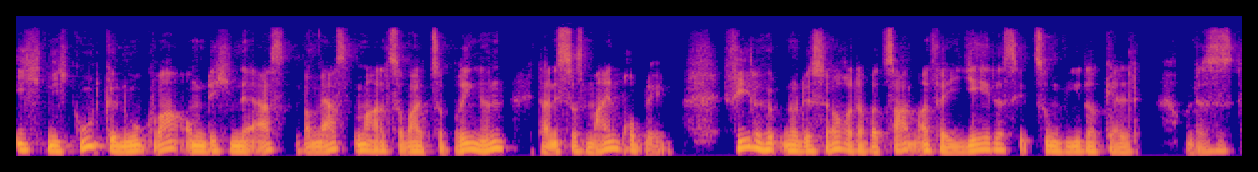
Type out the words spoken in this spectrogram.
ich nicht gut genug war, um dich in der ersten, beim ersten Mal so weit zu bringen, dann ist das mein Problem. Viele Hypnotiseure, da bezahlt man für jede Sitzung wieder Geld. Und das ist,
